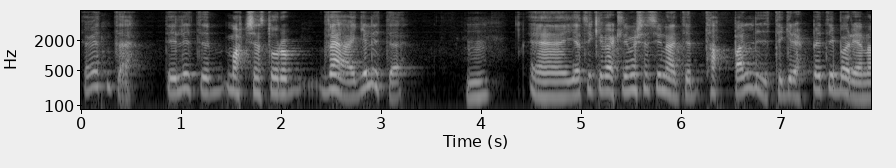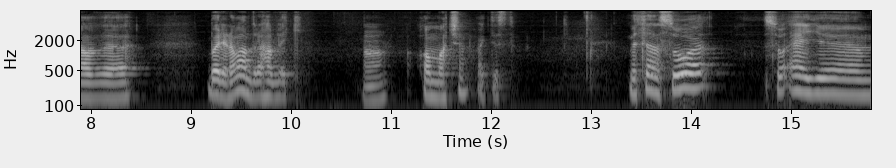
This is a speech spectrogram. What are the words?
jag vet inte. Det är lite, matchen står och väger lite. Mm. Eh, jag tycker verkligen Manchester United tappar lite greppet i början av, början av andra halvlek ja. om matchen faktiskt. Men sen så, så är ju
